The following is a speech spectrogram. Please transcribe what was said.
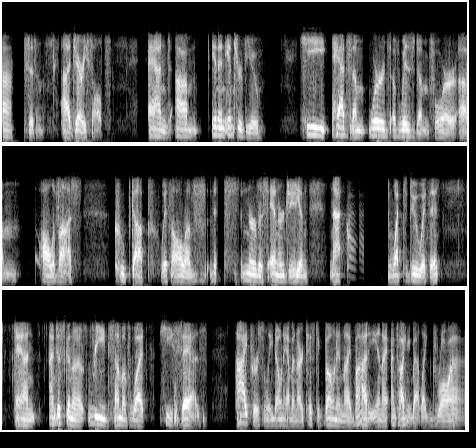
uh, Jerry Saltz. And um, in an interview, he had some words of wisdom for um, all of us, cooped up with all of this nervous energy and not what to do with it. And I'm just going to read some of what he says. I personally don't have an artistic bone in my body, and I, I'm talking about like drawing.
